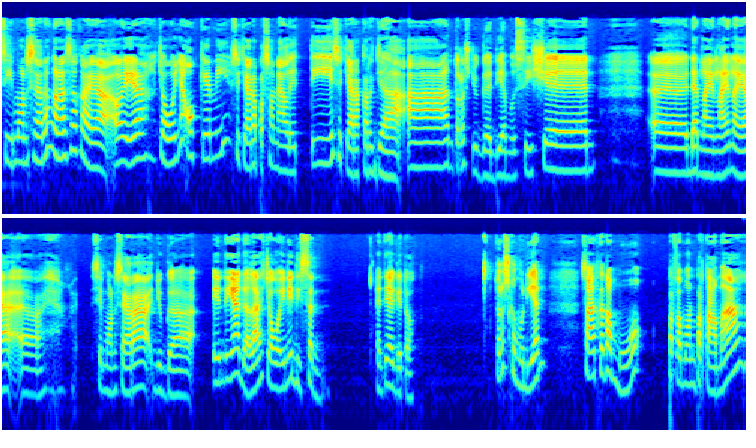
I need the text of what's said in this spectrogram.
Si Monstera ngerasa kayak, oh iya cowoknya oke okay nih secara personality, secara kerjaan, terus juga dia musician, uh, dan lain-lain lah ya. Uh, si Monstera juga, intinya adalah cowok ini decent. Intinya gitu. Terus kemudian saat ketemu, pertemuan pertama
